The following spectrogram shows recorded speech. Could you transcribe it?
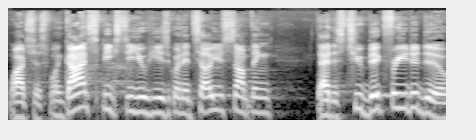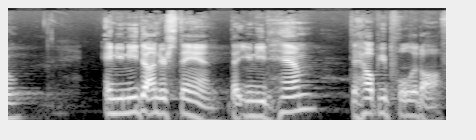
Watch this. When God speaks to you, He's going to tell you something that is too big for you to do, and you need to understand that you need Him to help you pull it off.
